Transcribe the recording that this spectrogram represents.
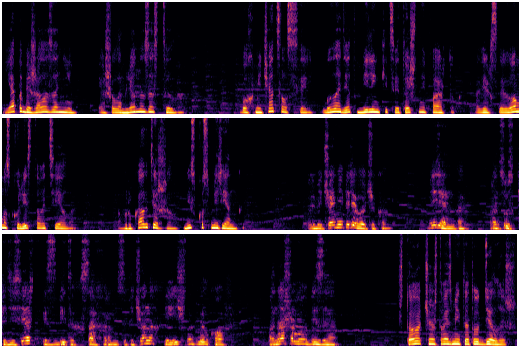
Я побежала за ним и ошеломленно застыла. Бог меча Целсей был одет в миленький цветочный фартук поверх своего мускулистого тела, а в руках держал миску с меренкой. Примечание переводчика. Меренга – французский десерт из взбитых сахаром запеченных яичных белков. По-нашему безе. «Что, черт возьми, ты тут делаешь?»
